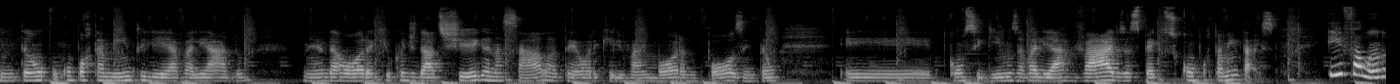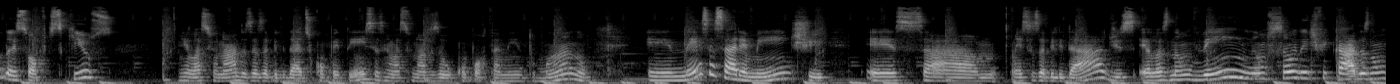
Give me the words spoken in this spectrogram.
Então, o comportamento ele é avaliado né, da hora que o candidato chega na sala até a hora que ele vai embora no pós. Então, é, conseguimos avaliar vários aspectos comportamentais. E falando das soft skills relacionadas às habilidades e competências relacionadas ao comportamento humano, é, necessariamente essa, essas habilidades elas não vêm, não são identificadas, não,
